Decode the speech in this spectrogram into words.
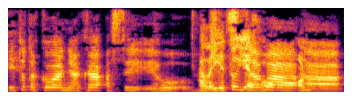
Je to taková nějaká asi jeho Ale je to jeho. On, a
